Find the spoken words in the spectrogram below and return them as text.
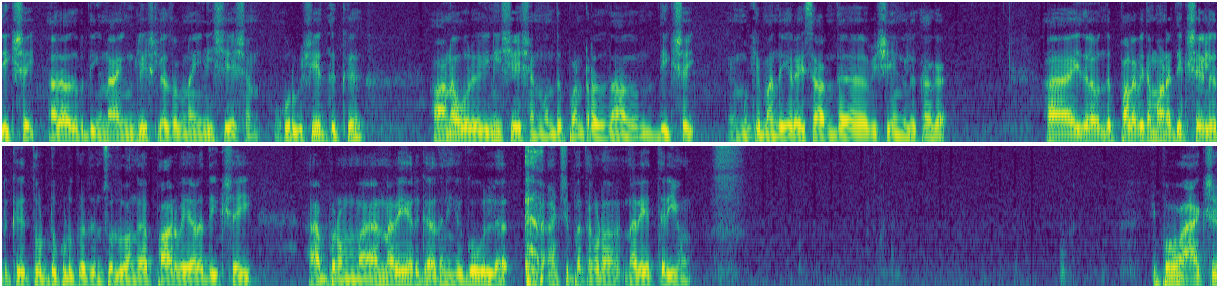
தீட்சை. அதாவது பார்த்திங்கன்னா இங்கிலீஷில் சொல்லணும்னா இனிஷியேஷன் ஒரு விஷயத்துக்கு ஆனால் ஒரு இனிஷியேஷன் வந்து பண்ணுறது தான் அது வந்து தீட்சை. முக்கியமாக இந்த இறை சார்ந்த விஷயங்களுக்காக. இதில் வந்து பலவிதமான தீட்சைகள் இருக்குது தொட்டு கொடுக்கறதுன்னு சொல்லுவாங்க. பார்வையாளர் தீட்சை. அப்புறம் நிறைய இருக்குது அதை நீங்கள் கூகுளில் அடிச்சு பார்த்தா கூட நிறைய தெரியும். இப்போது ஆக்சு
